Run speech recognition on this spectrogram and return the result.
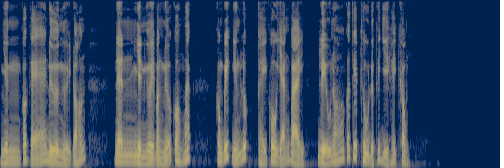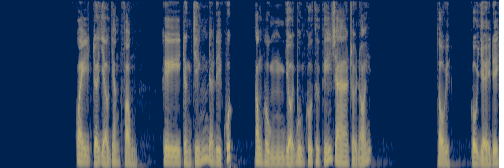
nhưng có kẻ đưa người đón. Nên nhìn người bằng nửa con mắt, không biết những lúc thầy cô giảng bài, liệu nó có tiếp thu được cái gì hay không. Quay trở vào văn phòng, khi Trần Chiến đã đi khuất, ông Hùng dội buông cô thư ký ra rồi nói Thôi, cô về đi.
